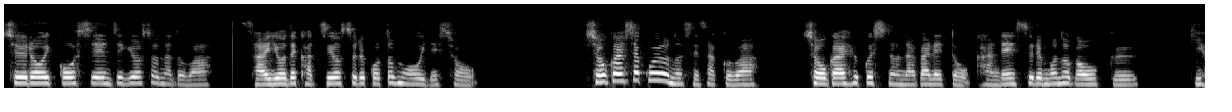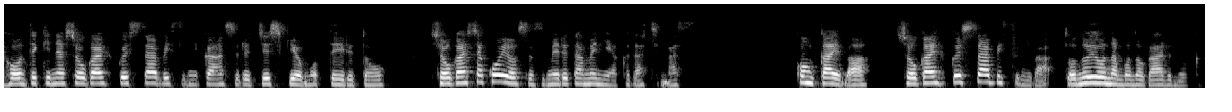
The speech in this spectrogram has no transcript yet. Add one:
就労移行支援事業所などは採用で活用することも多いでしょう。障害者雇用の施策は障害福祉の流れと関連するものが多く、基本的な障害福祉サービスに関する知識を持っていると、障害者雇用を進めるために役立ちます。今回は、障害福祉サービスにはどのようなものがあるのか、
